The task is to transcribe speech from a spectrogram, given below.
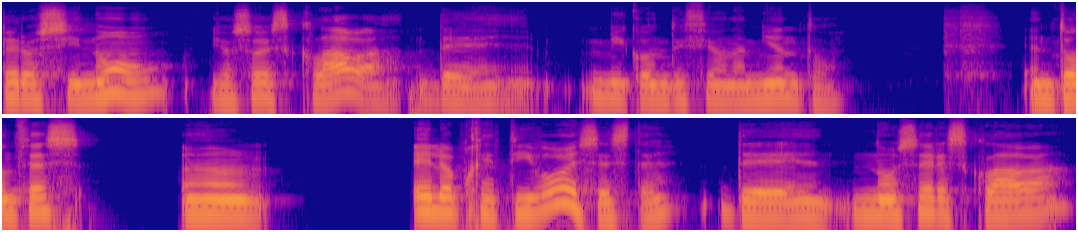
Pero si no, yo soy esclava de mi condicionamiento. Entonces, el objetivo es este, de no ser esclava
